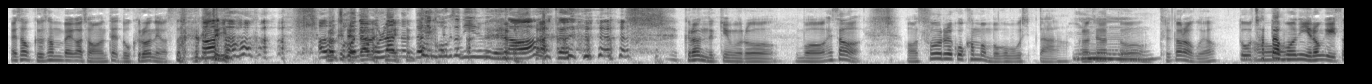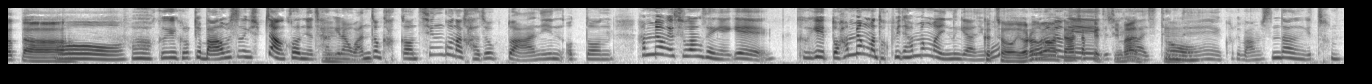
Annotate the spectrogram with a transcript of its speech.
그래서 그 선배가 저한테 너 그런 애였어. 아, 전혀 대단하네. 몰랐는데. 거기서 네 이름이 왜 나와? 약간 그런 느낌으로 뭐 해서 어, 술을 꼭 한번 먹어보고 싶다 그런 음. 생각도 들더라고요. 또 찾다 어. 보니 이런 게 있었다. 어. 아 그게 그렇게 마음을 쓰는 게 쉽지 않거든요. 자기랑 음. 완전 가까운 친구나 가족도 아닌 어떤 한 명의 수강생에게 그게 또 한 명만 덕피디 한 명만 있는 게 아니고 그쵸 여러 명한테 명의 하셨겠지만 있을 텐데 그렇게 마음을 쓴다는 게 참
